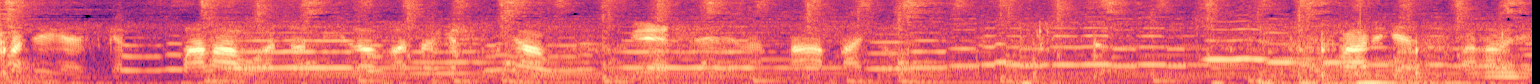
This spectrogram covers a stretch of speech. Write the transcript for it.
Dapat nih guys, ikan palau atau nilam atau ikan kujau. Guys, eh, lanjut. Coba nih guys, palau ini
